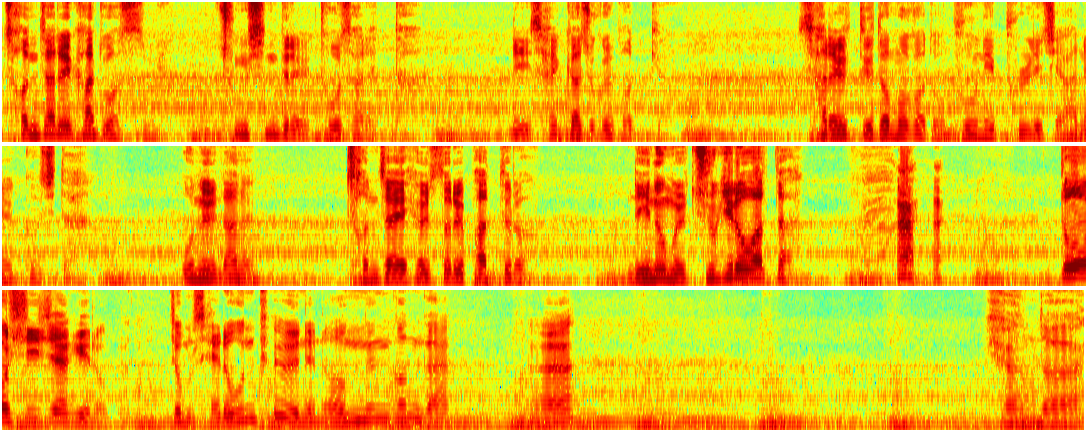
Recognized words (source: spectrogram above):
천자를 가두었으며 충신들을 도살했다. 네 살가죽을 벗겨 살을 뜯어먹어도 분이 풀리지 않을 것이다. 오늘 나는 천자의 혈서를 받들어 네 놈을 죽이러 왔다. 또 시작이로군. 좀 새로운 표현은 없는 건가? 어? 현당,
